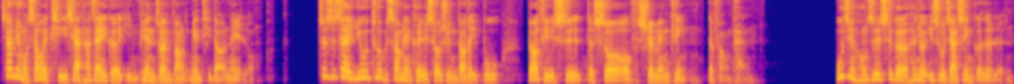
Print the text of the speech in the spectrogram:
下面我稍微提一下他在一个影片专访里面提到的内容，这是在 YouTube 上面可以搜寻到的一部标题是《The Soul of Shaman King》的访谈。吴瑾红之是个很有艺术家性格的人。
